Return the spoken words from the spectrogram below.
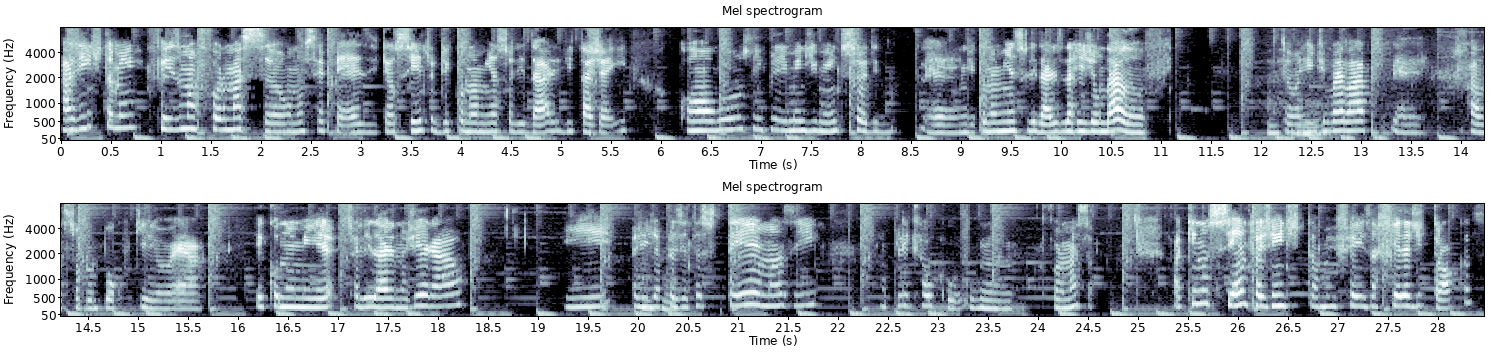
A gente também fez uma formação no CEPES, que é o Centro de Economia Solidária de Itajaí, com alguns empreendimentos é, de economia solidária da região da ANF. Então a gente uhum. vai lá, é, fala sobre um pouco o que é a economia solidária no geral e a gente uhum. apresenta os temas e aplica o curso, a formação. Aqui no centro a gente também fez a feira de trocas.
